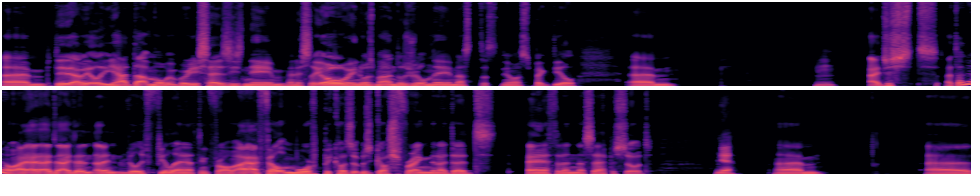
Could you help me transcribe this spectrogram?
Um, the- I mean, you had that moment where he says his name, and it's like, oh, he knows Mando's real name. That's, that's you know, it's a big deal. Um, Hmm. I just, I don't know. I, I, I didn't, I didn't really feel anything from. I, I felt more because it was Gus Fring than I did anything in this episode. Yeah. Um. Uh.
